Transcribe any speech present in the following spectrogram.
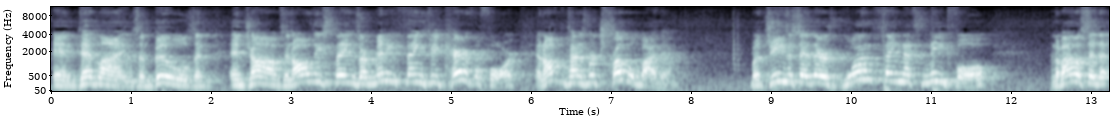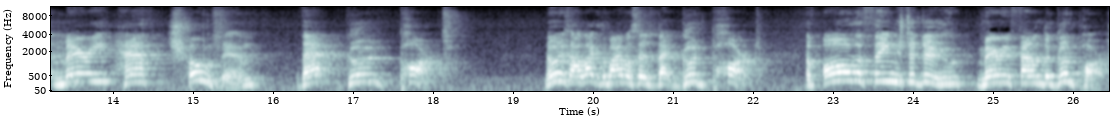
and deadlines and bills and, and jobs and all these things are many things to be careful for and oftentimes we're troubled by them. But Jesus said there's one thing that's needful, and the Bible said that Mary hath chosen that good part. Notice I like the Bible says that good part. Of all the things to do, Mary found the good part.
